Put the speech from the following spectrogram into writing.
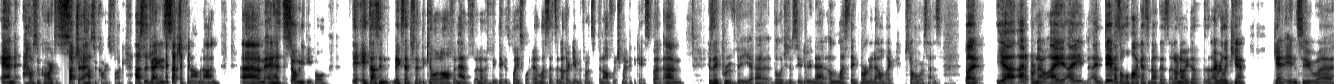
and House of Cards is such a House of Cards, fuck. House of the Dragon is such a phenomenon, um, and has so many people. It, it doesn't make sense for them to kill it off and have another thing take its place, unless that's another Game of Thrones spinoff, which might be the case. But um, because they've proved the uh, the legitimacy of doing that, unless they burn it out like Star Wars has. But yeah, I don't know. I, I, I Dave has a whole podcast about this. I don't know he does it. I really can't get into uh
